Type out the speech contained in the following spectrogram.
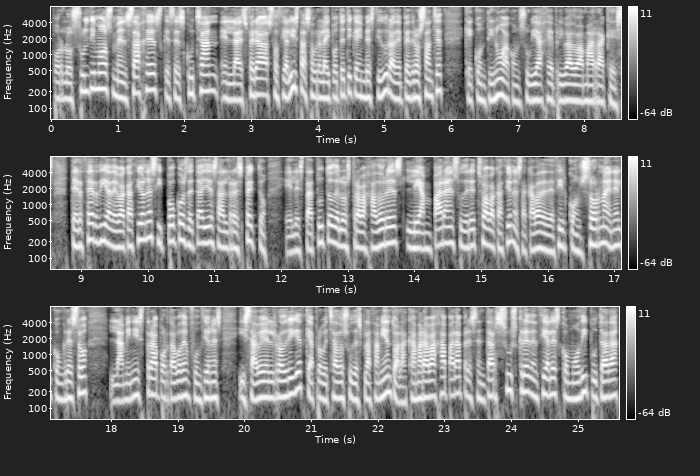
por los últimos mensajes que se escuchan en la esfera socialista sobre la hipotética investidura de Pedro Sánchez, que continúa con su viaje privado a Marrakech. Tercer día de vacaciones y pocos detalles al respecto. El Estatuto de los Trabajadores le ampara en su derecho a vacaciones, acaba de decir con sorna en el Congreso la ministra portavoz en funciones Isabel Rodríguez, que ha aprovechado su desplazamiento a la Cámara Baja para presentar sus credenciales como diputada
